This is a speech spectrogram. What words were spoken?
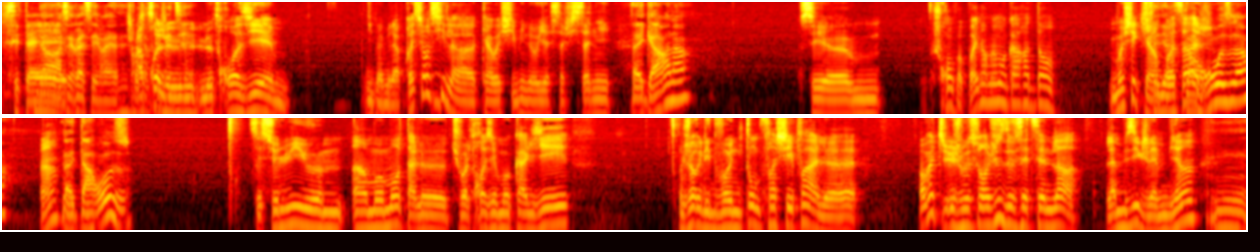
C'était. Non, c'est vrai, c'est vrai. Je Après le, le troisième, il m'a mis la pression aussi là, Kawashimi no Yasashisani. Avec Gara, là? C'est, euh, je crois qu'on voit pas énormément Gara dedans. Moi je sais qu'il y a un C'est un passage. rose, là? Hein? Là, t'es un rose C'est celui où, euh, à un moment, t'as le, tu vois le troisième Okage. Genre, il est devant une tombe. Enfin, je sais pas. Le... En fait, je me souviens juste de cette scène-là. La musique, je l'aime bien. Hmm.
